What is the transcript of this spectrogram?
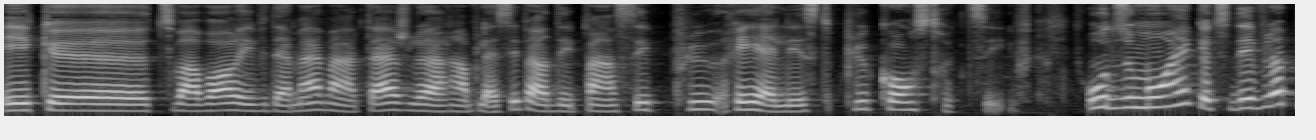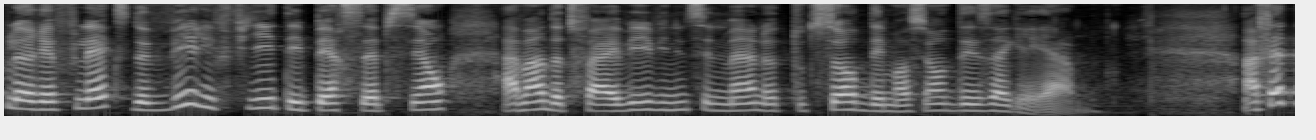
et que tu vas avoir évidemment avantage à remplacer par des pensées plus réalistes, plus constructives. Ou du moins que tu développes le réflexe de vérifier tes perceptions avant de te faire vivre inutilement toutes sortes d'émotions désagréables. En fait,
